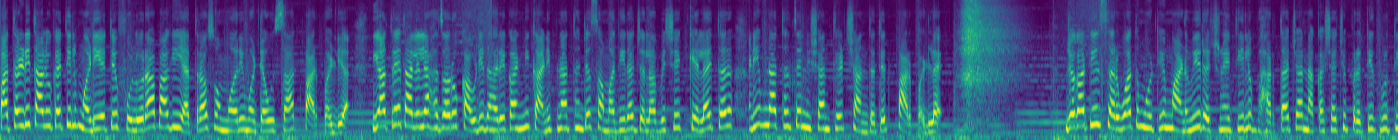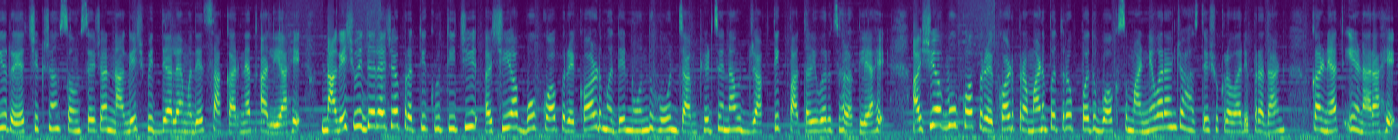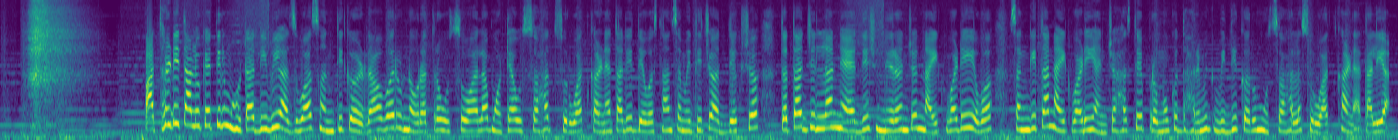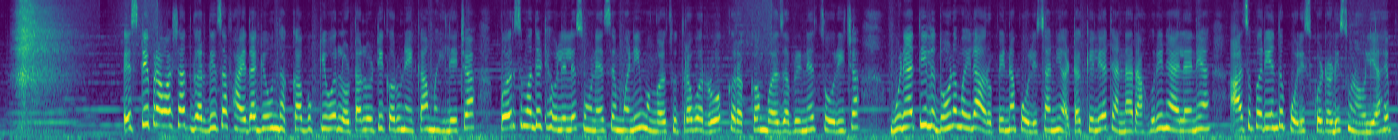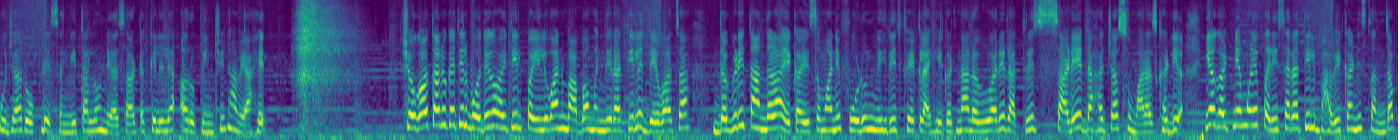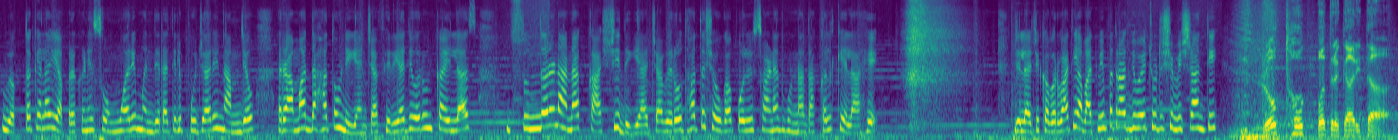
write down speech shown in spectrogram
पाथर्डी तालुक्यातील मडी येथे फुलोरा बागी यात्रा सोमवारी मोठ्या उत्साहात पार पडली यात्रेत आलेल्या हजारो कावडी धारेकांनी कानिपनाथांच्या समाधीला जलाभिषेक केलाय तर कानिपनाथांचे निशाण थेट शांततेत पार पडलाय. जगातील सर्वात मोठे मानवी रचनेतील भारताच्या नकाशाची प्रतिकृती रयत शिक्षण संस्थेच्या नागेश विद्यालयामध्ये साकारण्यात आली आहे. नागेश विद्यालयाच्या प्रतिकृतीची आशिया बुक ऑफ रेकॉर्डमध्ये नोंद होऊन जामखेडचे नाव जागतिक पातळीवर झळकले आहे. आशिया बुक ऑफ रेकॉर्ड प्रमाणपत्र पद बॉक्स मान्यवरांच्या हस्ते शुक्रवारी प्रदान करण्यात येणार आहे. पाथर्डी तालुक्यातील मोठा देवी आजवा संतीगडावर नवरात्र उत्सवाला मोठ्या उत्साहात सुरुवात करण्यात आली. देवस्थान समितीचे अध्यक्ष तथा जिल्हा न्यायाधीश निरंजन नाईकवाडे व संगीता नाईकवाडे यांच्या हस्ते प्रमुख धार्मिक विधी करून उत्साहाला सुरुवात करण्यात आली आहे. एस टी प्रवाशात गर्दीचा फायदा घेऊन धक्काबुक्कीवर लोटालोटी करून एका महिलेच्या पर्समध्ये ठेवलेले सोन्याचे मणी मंगळसूत्र व रोख रक्कम बळजबरीने चोरीच्या गुन्ह्यातील दोन महिला आरोपींना पोलिसांनी अटक केली आहे. त्यांना राहुरी न्यायालयाने आजपर्यंत पोलीस कोठडी सुनावली आहे. पूजा रोकडे संगीता लोंढे असं अटक केलेल्या आरोपींची नावे आहेत. शेवगाव तालुक्यातील बोदेगाव येथील पैलवान बाबा मंदिरातील देवाचा दगडी तांदळा एका इसमाने फोडून विहिरीत फेकला. ही घटना रविवारी रात्री साडे दहाच्या सुमारास घडली. या घटनेमुळे परिसरातील भाविकांनी संताप व्यक्त केला. या प्रकरणी सोमवारी मंदिरातील पुजारी नामदेव रामा दहातोंडे यांच्या फिर्यादीवरून कैलास सुंदर नाना काशीद याच्या विरोधात शेवगाव पोलीस ठाण्यात गुन्हा दाखल केला आहे. जिल्ह्याची खबरबात या बातमीपत्रात घेऊया छोटीशी विश्रांती. रोखोक पत्रकारिता.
